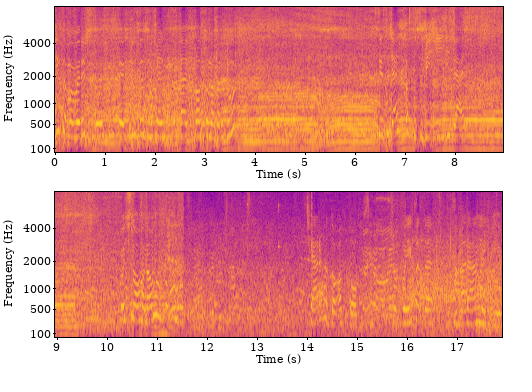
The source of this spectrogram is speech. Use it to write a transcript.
Сидіти, ми вирішили сісти, як люди, звичайно, сідають просто на бордюр. Всі сидять просто собі і їдять. Смачного нам. Черга до автобусу, щоб поїхати на арену Львів.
